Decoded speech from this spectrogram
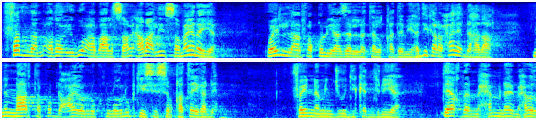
Fadlan adoo igu abaal ii samaynaya. Wailaa faqul yaa zallata alqadami. Haddii kale waxaad idhahdaa nin naarta ku dhacay oo lugtiisii sibqata iga dheh. Fa ina min juudika adunyaa deeqda nabi maxamed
